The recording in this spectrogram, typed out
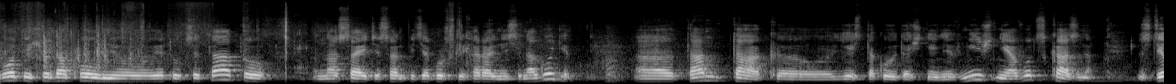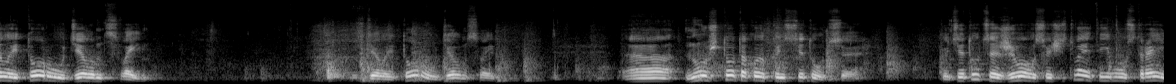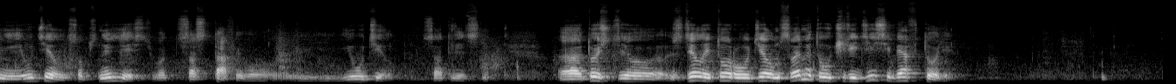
вот еще дополню эту цитату на сайте Санкт-Петербургской хоральной синагоги. А, там так, э, есть такое уточнение в Мишне, а вот сказано, сделай Тору уделом своим. Сделай Тору уделом своим. А, ну, что такое Конституция? Конституция живого существа – это его устроение и удел, собственно, и есть. Вот состав его и удел, соответственно. Э, то есть э, сделай Тору уделом своим, это учреди себя в Торе.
